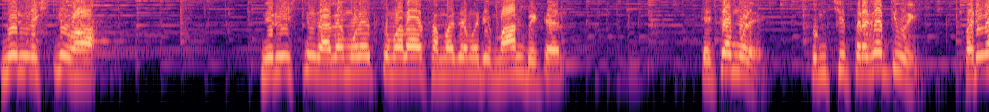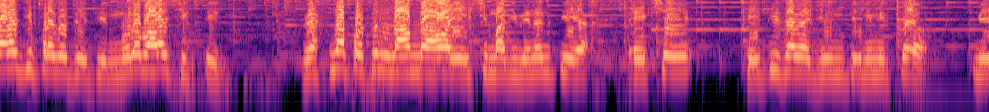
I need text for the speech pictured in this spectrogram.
निर्व्यसनी व्हा. निर्व्यसनी झाल्यामुळे तुम्हाला समाजामध्ये मान भेटेल. त्याच्यामुळे तुमची प्रगती होईल. परिवाराची प्रगती होतील. मुलं बाळा शिकतील. व्यसनापासून लांब राहावा याची माझी विनंती आहे. एकशे तेहतीसाव्या जयंतीनिमित्त मी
